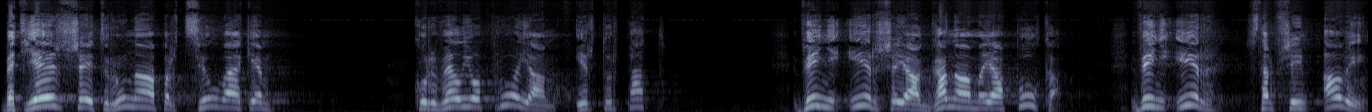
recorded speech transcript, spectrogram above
Bet Jēzus šeit runā par cilvēkiem, kuri vēl joprojām ir turpat. Viņi ir šajā ganāmajā pulkā. Viņi ir starp šīm avīm.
